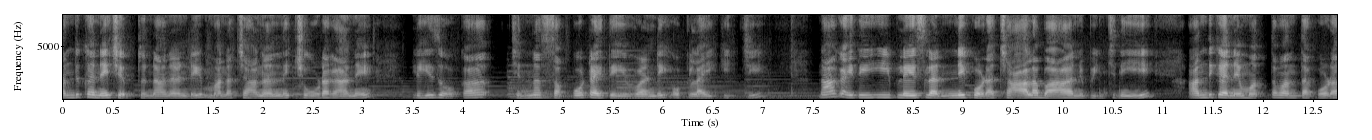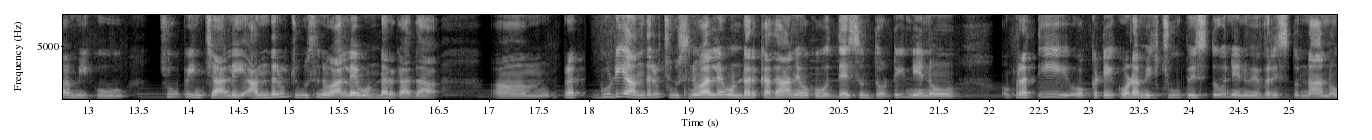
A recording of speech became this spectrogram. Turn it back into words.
అందుకనే చెప్తున్నానండి మన ఛానల్ని చూడగానే ప్లీజ్ ఒక చిన్న సపోర్ట్ అయితే ఇవ్వండి ఒక లైక్ ఇచ్చి నాకైతే ఈ ప్లేస్లు అన్నీ కూడా చాలా బాగా అనిపించినాయి. అందుకనే మొత్తం అంతా కూడా మీకు చూపించాలి. అందరూ చూసిన వాళ్ళే ఉండరు కదా. ప్రతి గుడి అందరూ చూసిన వాళ్ళే ఉండరు కదా అనే ఒక ఉద్దేశంతో నేను ప్రతి ఒక్కటి కూడా మీకు చూపిస్తూ నేను వివరిస్తున్నాను.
